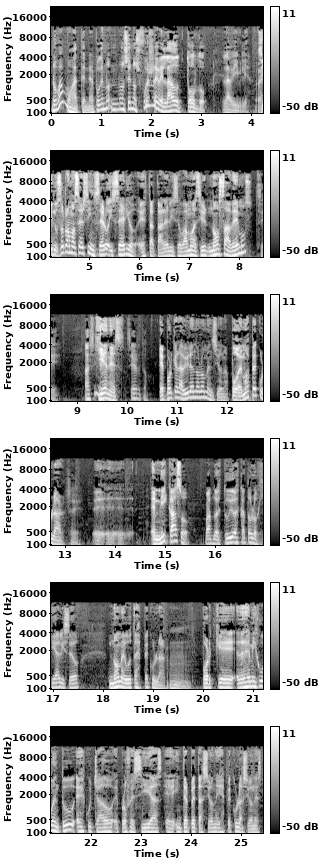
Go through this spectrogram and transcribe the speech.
no vamos a tener, porque no, no se nos fue revelado todo la Biblia. Si nosotros vamos a ser sinceros y serios esta tarde, Eliseo, vamos a decir, no sabemos sí. quién es. Cierto. Es porque la Biblia no lo menciona. Podemos especular. Sí. Eh, eh, en mi caso, cuando estudio escatología, Eliseo, no me gusta especular. Mm porque desde mi juventud he escuchado eh, profecías, eh, interpretaciones y especulaciones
